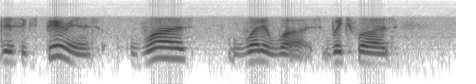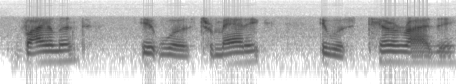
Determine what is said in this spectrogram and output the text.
this experience was what it was, which was violent, it was traumatic, it was terrorizing,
